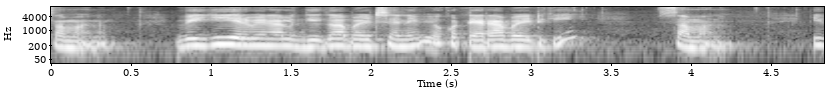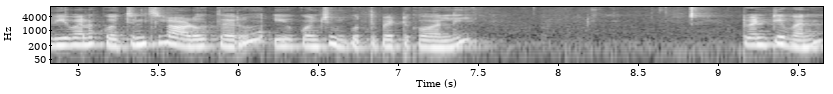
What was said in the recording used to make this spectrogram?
సమానం. వెయ్యి ఇరవై నాలుగు గిగాబైట్స్ అనేవి ఒక టెరాబైట్కి సమానం. ఇవి మన క్వశ్చన్స్లో అడుగుతారు. ఇవి కొంచెం గుర్తుపెట్టుకోవాలి. ట్వంటీ వన్.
